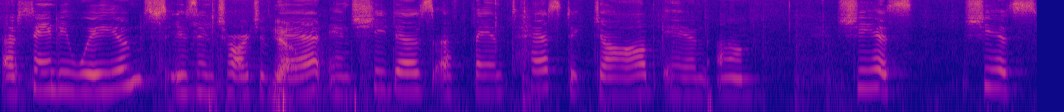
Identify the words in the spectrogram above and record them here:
Uh, Sandy Williams is in charge of Yeah. that, and she does a fantastic job. And um, she has she has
